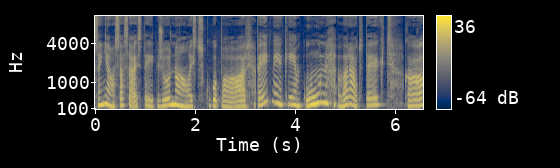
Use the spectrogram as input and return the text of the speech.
ziņā sasaistīt žurnālistus kopā ar pētniekiem un varētu teikt, ka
